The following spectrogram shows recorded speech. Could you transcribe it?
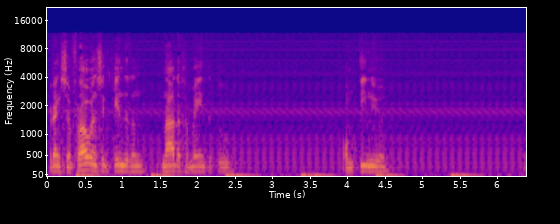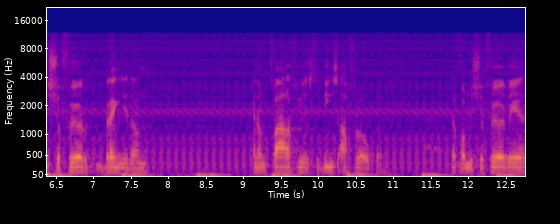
Brengt zijn vrouw en zijn kinderen naar de gemeente toe. Om tien uur. Een chauffeur breng je dan. En om twaalf uur is de dienst afgelopen. Dan komt de chauffeur weer.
